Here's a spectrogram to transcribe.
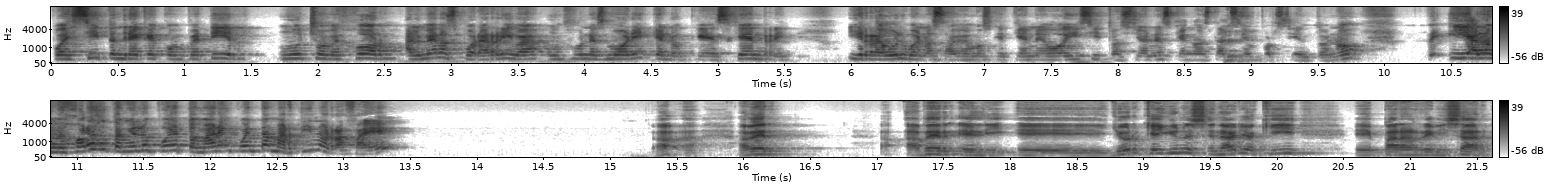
pues sí tendría que competir mucho mejor, al menos por arriba, un Funes Mori que lo que es Henry. Y Raúl, bueno, sabemos que tiene hoy situaciones que no está al 100%, ¿no? Y a lo mejor eso también lo puede tomar en cuenta Martino, Rafael. A, ver, a, ver, Eli, eh, yo creo que hay un escenario aquí eh, para revisar.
